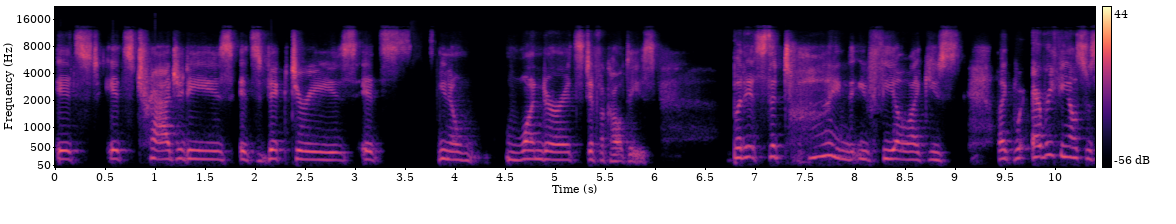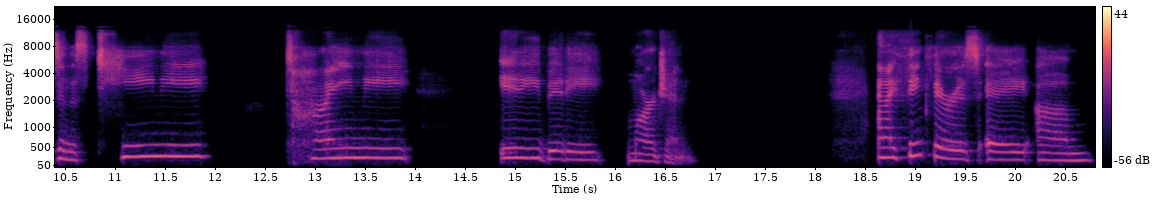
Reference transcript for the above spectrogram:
it's it's tragedies, it's victories, it's you know wonder, it's difficulties. but it's the time that you feel like you like where everything else was in this teeny tiny itty bitty margin and i think there is a um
